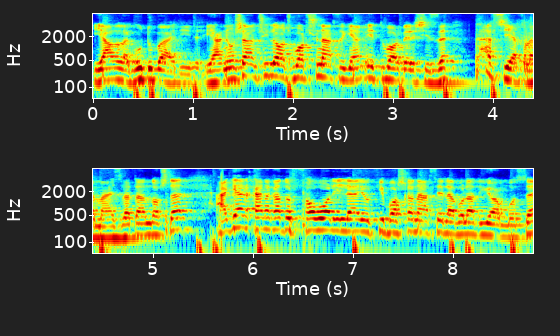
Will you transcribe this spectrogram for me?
Yalla goodbye deydi. Ya'ni o'shaning uchun iloji bor shu narsaga ham e'tibor berishingizni tavsiya qilaman aziz vatandoshlar. Agar qanaqadir savolinglar yoki boshqa narsalar bo'ladigan bo'lsa,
